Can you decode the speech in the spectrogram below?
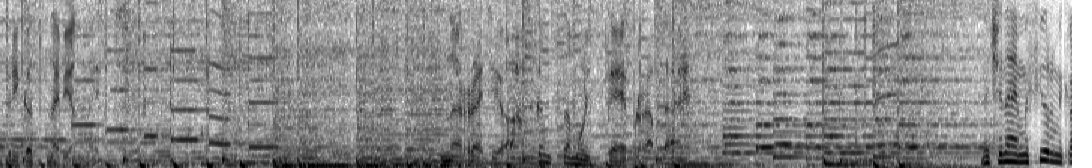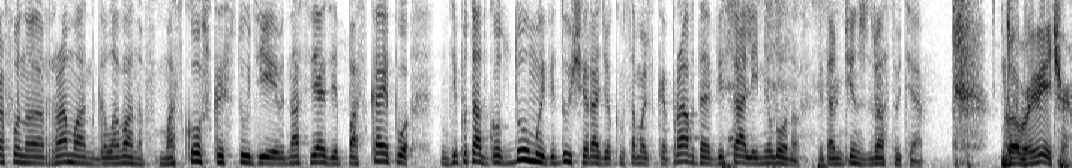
прикосновенность. На радио «Комсомольская правда». Начинаем эфир. У микрофона Роман Голованов в московской студии. На связи по скайпу депутат Госдумы, ведущий радио «Комсомольская правда» Виталий Милонов. Виталий Леонидович, здравствуйте. Добрый вечер.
